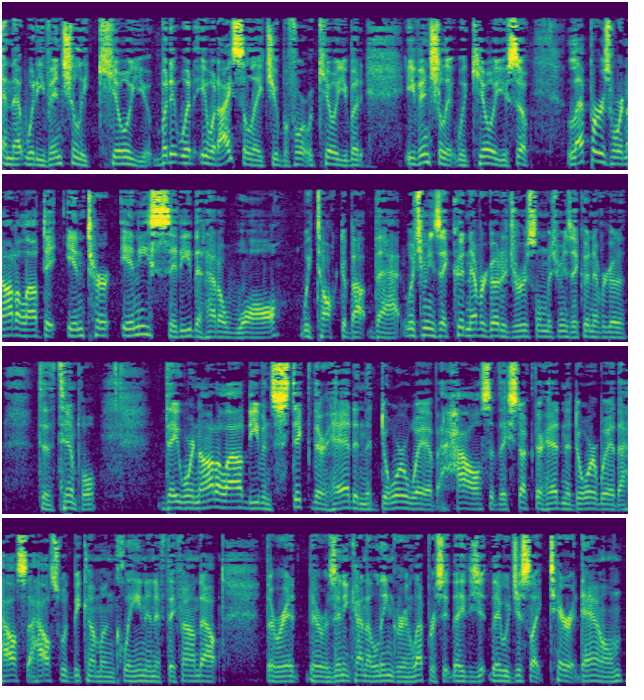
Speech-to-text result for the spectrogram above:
and that would eventually kill you. But it would it would isolate you before it would kill you, but eventually it would kill you. So lepers were not allowed to enter any city that had a wall. We talked about that, which means they could never go to Jerusalem, which means they could never go to the temple. They were not allowed to even stick their head in the doorway of a house. If they stuck their head in the doorway of the house, the house would become unclean. And if they found out there, were, there was any kind of lingering leprosy, they, they would just like tear it down.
